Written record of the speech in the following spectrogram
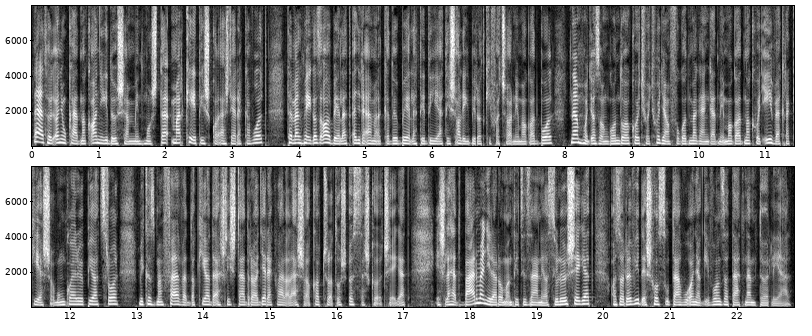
Lehet, hogy anyukádnak annyi idősen, mint most te, már két iskolás gyereke volt, te meg még az albérlet egyre emelkedő bérleti díját is alig bírod kifacsarni magadból, nem hogy azon gondolkodj, hogy hogyan fogod megengedni magadnak, hogy évekre kiess a munkaerőpiacról, miközben felvedd a kiadáslistádra a gyerekvállalással kapcsolatos összes költséget. És lehet bármennyire romanticizálni a szülőséget, az a rövid és hosszú távú anyagi vonzatát nem törli el.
